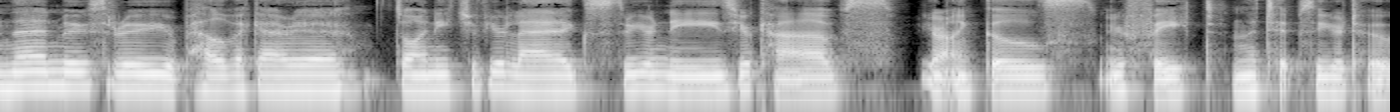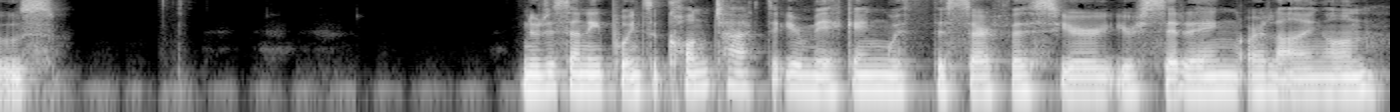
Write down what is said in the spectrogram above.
And then move through your pelvic area, down each of your legs, through your knees, your calves, your ankles, your feet, and the tips of your toes. Notice any points of contact that you're making with the surface you're, you're sitting or lying on.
